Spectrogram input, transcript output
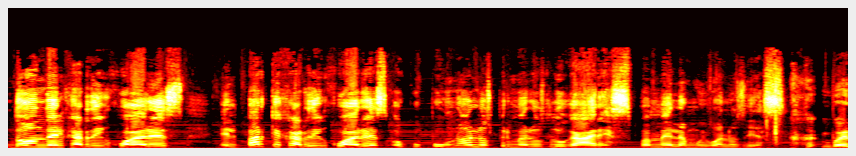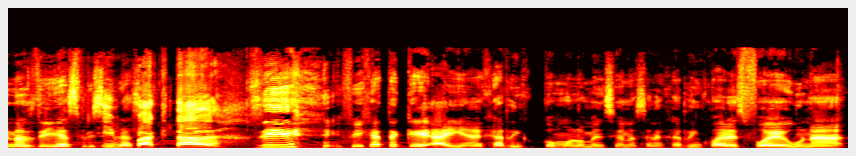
donde el Jardín Juárez el Parque Jardín Juárez ocupó uno de los primeros lugares. Pamela, muy buenos días. buenos días, Priscila. Impactada. Sí, fíjate que ahí en el Jardín, como lo mencionas, en el Jardín Juárez fue una,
